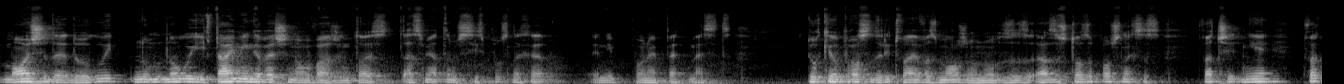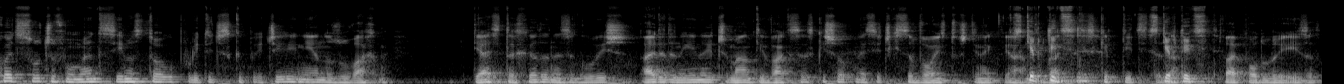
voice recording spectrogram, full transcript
можеше да е друго, но много и тайминга беше много важен. Тоест, аз смятам, че се изпуснаха едни поне 5 месеца. Тук е въпросът дали това е възможно, но за- аз защо започнах с това, че ние, това, което се случва в момента си има строго политическа причина и ние назовахме. Тя е страха да не загубиш. Айде да не ги наричаме антиваксърски, защото не всички са воинстващи някакви Скептиците. Скептиците. Скептиците. Да. Това е по-добрия израз.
